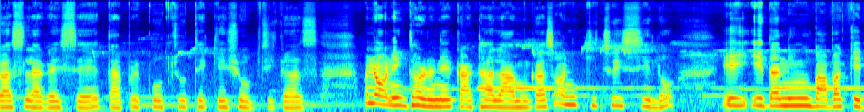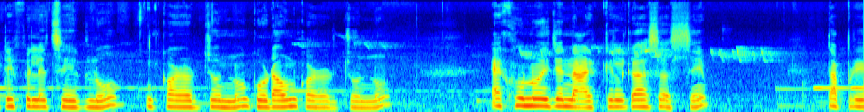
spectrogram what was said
গাছ লাগাইছে, তারপরে কচু থেকে সবজি গাছ মানে অনেক ধরনের কাঁঠাল, আম গাছ, অনেক কিছুই ছিল। এই ইদানিং বাবা কেটে ফেলেছে এগুলো করার জন্য, গোডাউন করার জন্য। এখনও এই যে নারকেল গাছ আছে, তারপরে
